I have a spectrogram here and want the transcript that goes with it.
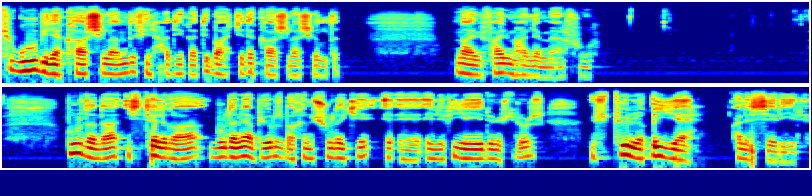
Tugu bile karşılandı fil hadikati bahçede karşılaşıldı. Naib fail mahalle merfu. Burada da istelga, burada ne yapıyoruz? Bakın şuradaki e, e, elifi y'ye dönüştürüyoruz. Üstül gıyye ales seriri.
